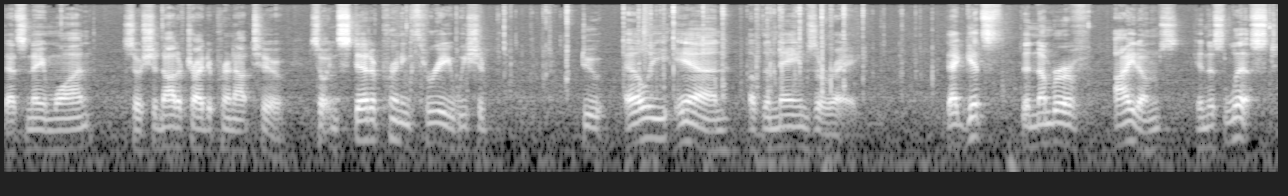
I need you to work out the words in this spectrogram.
That's name 1. So it should not have tried to print out 2. So instead of printing 3, we should do len of the names array. That gets the number of items in this list.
